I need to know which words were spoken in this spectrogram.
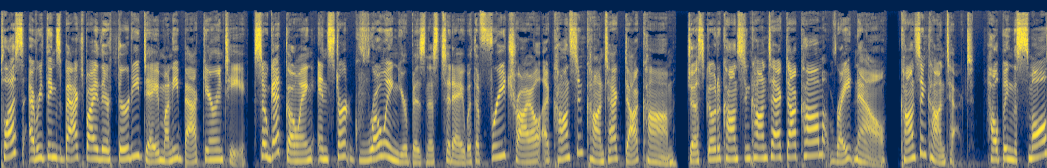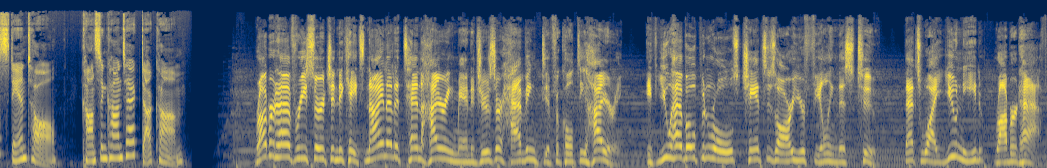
Plus, everything's backed by their 30 day money back guarantee. So get going and start growing your business today with a free trial at constantcontact.com. Just go to constantcontact.com right now. Constant Contact, helping the small stand tall. ConstantContact.com. Robert Half research indicates 9 out of 10 hiring managers are having difficulty hiring. If you have open roles, chances are you're feeling this too. That's why you need Robert Half.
